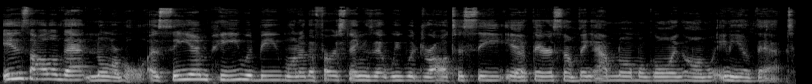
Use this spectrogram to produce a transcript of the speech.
Is all of that normal? A CMP would be one of the first things that we would draw to see if there's something abnormal going on with any of that.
